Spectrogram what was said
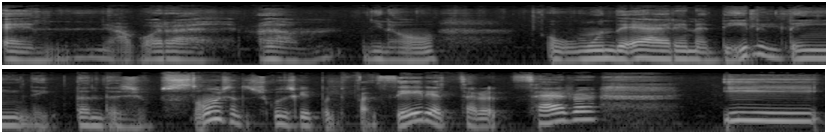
E agora, um, you know, o mundo é a arena dele, ele tem, tem tantas opções, tantas coisas que ele pode fazer, etc, etc. E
